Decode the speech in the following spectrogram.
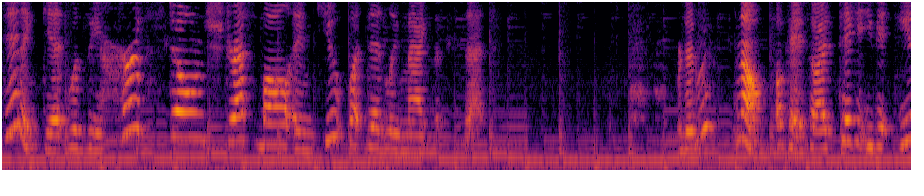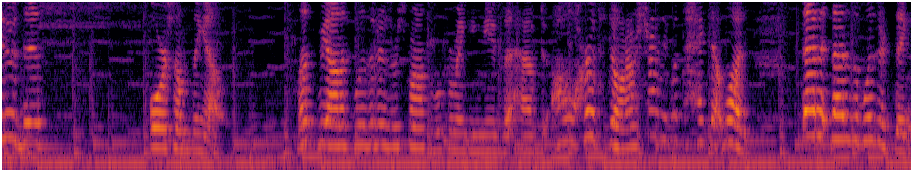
didn't get was the Hearthstone Stress Ball and Cute But Deadly Magnet set. Or did we? No. Okay, so I take it you get either this or something else. Let's be honest, Blizzard is responsible for making games that have... Oh, Hearthstone. I was trying to think what the heck that was. That That is a Blizzard thing.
